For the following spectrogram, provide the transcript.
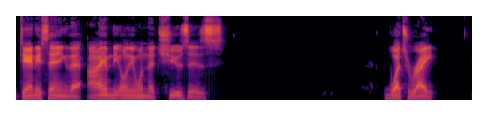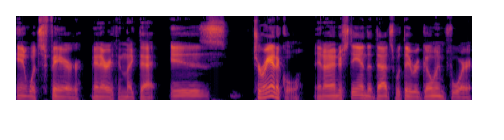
Dany saying that I am the only one that chooses what's right and what's fair and everything like that is tyrannical. And I understand that that's what they were going for,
